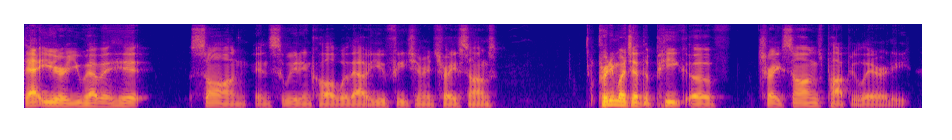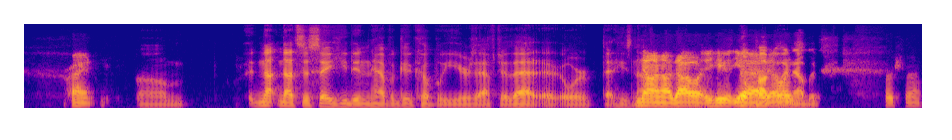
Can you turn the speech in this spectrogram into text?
that year you have a hit song in Sweden called Without You featuring Trey Songz. Pretty much at the peak of Trey Songz popularity. Right. Um not not to say he didn't have a good couple of years after that uh, or that he's not No, no, that was he, yeah, that popular was now, but for sure.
